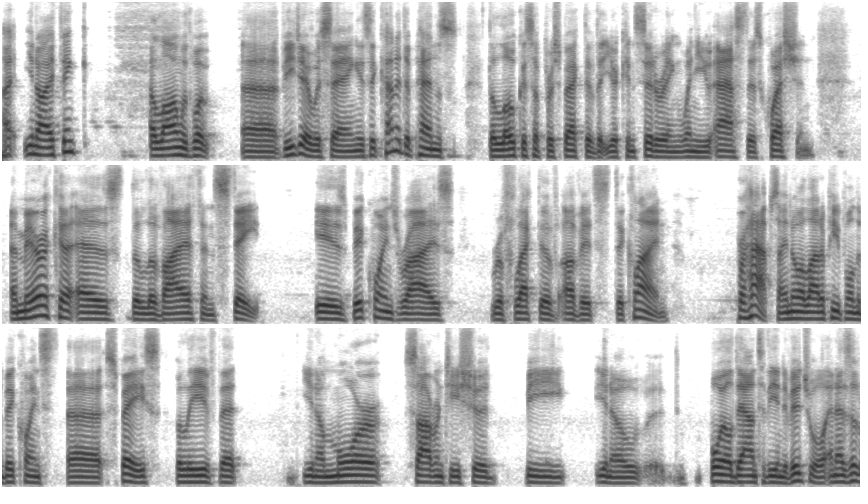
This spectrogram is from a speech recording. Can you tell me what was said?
I, you know, I think along with what uh, VJ was saying, is it kind of depends the locus of perspective that you're considering when you ask this question. America as the Leviathan state, is Bitcoin's rise reflective of its decline? Perhaps. I know a lot of people in the Bitcoin uh, space believe that you know more sovereignty should be you know boiled down to the individual, and as a,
